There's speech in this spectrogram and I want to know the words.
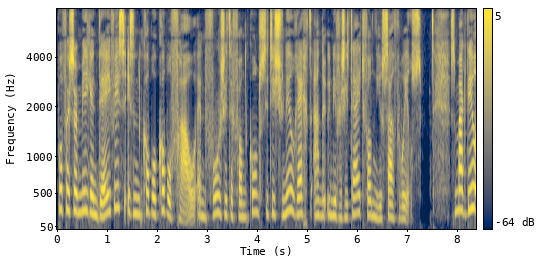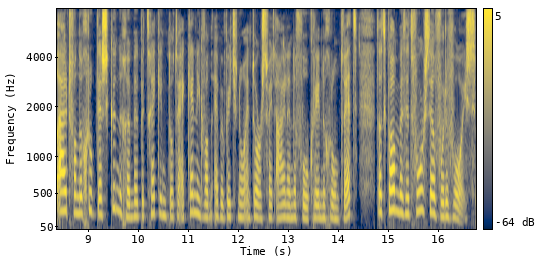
Professor Megan Davis is een kabbel-kabbelvrouw en voorzitter van constitutioneel recht aan de Universiteit van New South Wales. Ze maakt deel uit van de groep deskundigen met betrekking tot de erkenning van Aboriginal en Torres Strait Islander volkeren in de grondwet. Dat kwam met het voorstel voor de Voice.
